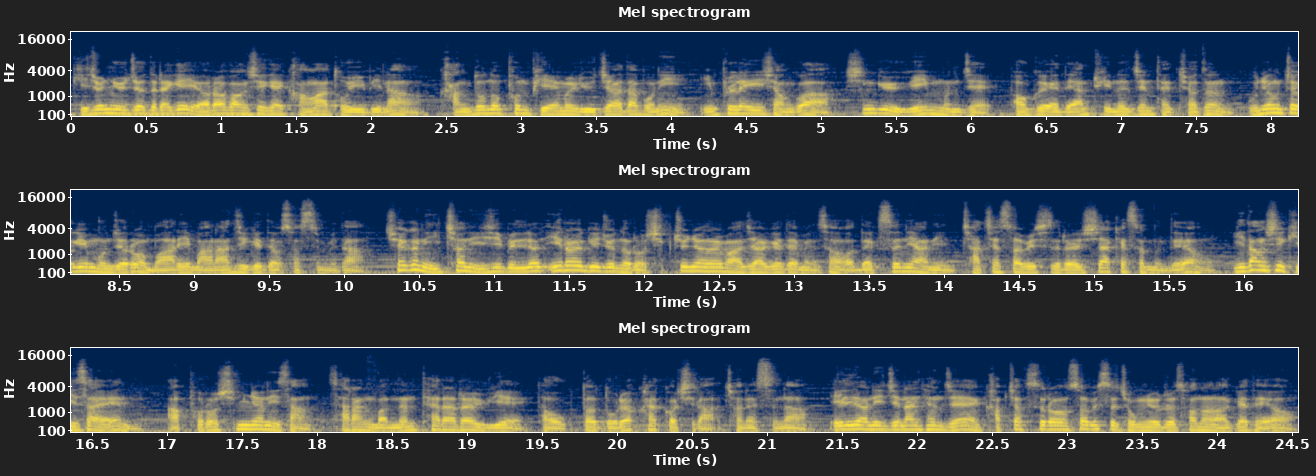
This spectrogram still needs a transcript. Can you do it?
기존 유저들에게 여러 방식의 강화 도입이나 강도 높은 BM을 유지하다 보니 인플레이션과 신규 유입 문제, 버그에 대한 뒤늦은 대처 등 운영적인 문제로 말이 많아지게 되었었습니다. 최근 2021년 1월 기준으로 10주년을 맞이하게 되면서 넥슨이 아닌 자체 서비스를 시작했었는데요. 이 당시 기사엔 앞으로 10년 이상 사랑받는 테라를 위해 더욱더 노력할 것이라 전했으나 1년이 지난 현재 갑작스러운 서비스 종료를 선언하게 되어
